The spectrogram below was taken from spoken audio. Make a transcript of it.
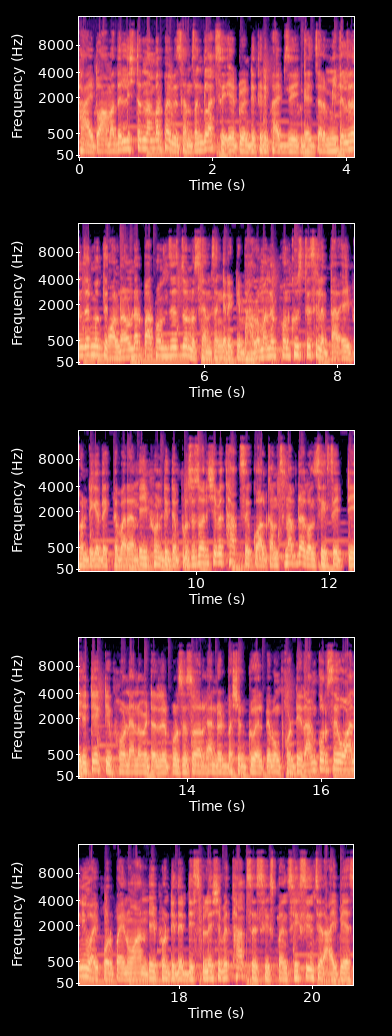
ফাইভ তো আমাদের লিস্টের number five Samsung Galaxy A twenty three five G যারা মিডল রেঞ্জের মধ্যে অলরাউন্ডার পারফরমেন্সের জন্য স্যামসাং এর একটি ভালো মানের ফোন খুঁজতেছিলেন, তার এই ফোনটিকে দেখতে পারেন। এই ফোনটিতে প্রসেসর হিসেবে থাকছে কোয়ালকাম স্ন্যাপড্রাগন সিক্স এইটটি এটি একটি ফোর ন্যানোমিটারের প্রসেসর অ্যান্ড্রয়েড ভার্সন টুয়েলভ এবং ফোনটি রান করছে one UI four point one এই ফোনটিতে ডিসপ্লে হিসেবে থাকছে সিক্স পয়েন্ট সিক্স ইঞ্চের আইপিএস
